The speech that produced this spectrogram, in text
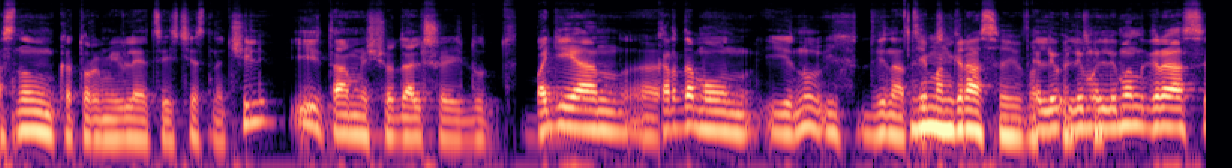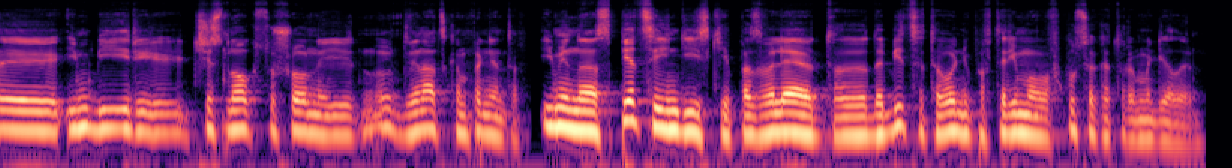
основным которым является, естественно, чили. И там еще дальше идут бадьян, э, кардамон, и, ну, их 12. Лимонграссы. Вот Лим, лимонграссы, имбирь, чеснок сушеный, ну, 12 компонентов. Именно специи индийские позволяют э, добиться того неповторимого вкуса, который мы делаем.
